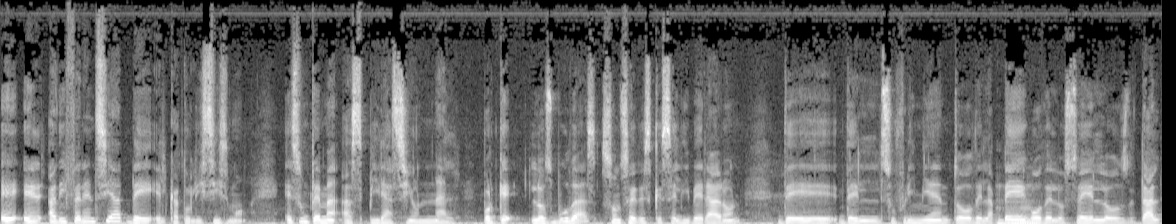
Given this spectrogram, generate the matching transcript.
eh, eh, a diferencia del catolicismo, es un tema aspiracional, porque los budas son seres que se liberaron de- del sufrimiento, del apego, de los celos, de tal,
